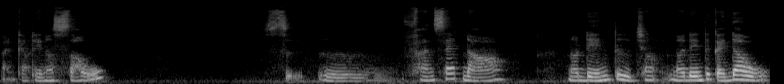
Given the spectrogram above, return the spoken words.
bạn cảm thấy nó xấu. Sự uh, phán xét đó nó đến từ nó đến từ cái đầu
